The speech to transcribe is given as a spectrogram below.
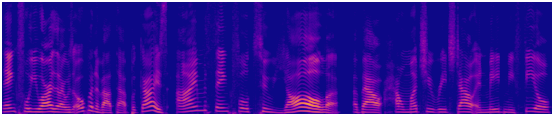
thankful you are that I was open about that. But guys, I'm thankful to y'all about how much you reached out and made me feel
